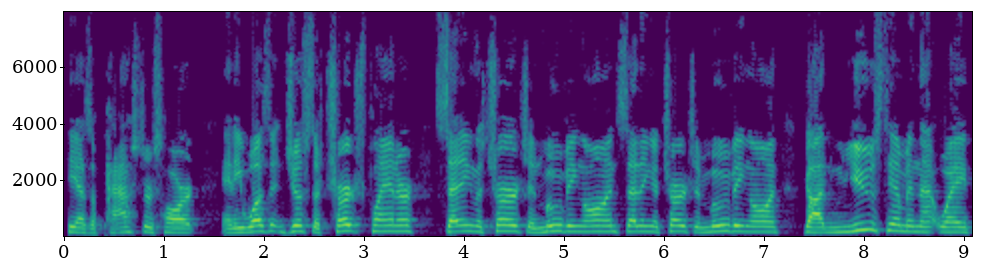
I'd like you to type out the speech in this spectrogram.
He has a pastor's heart and he wasn't just a church planner, setting the church and moving on, setting a church and moving on. God used him in that way,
